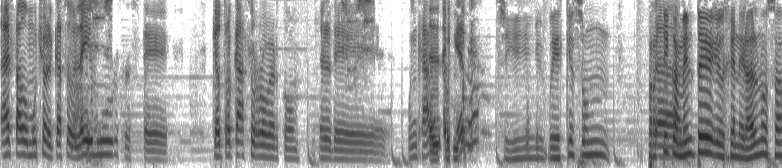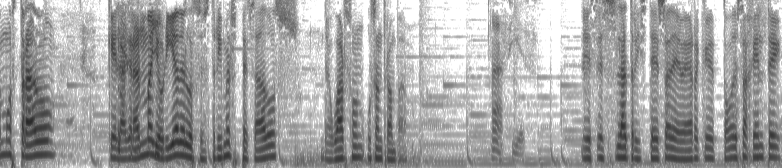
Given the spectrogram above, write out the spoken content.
ha estado mucho el caso de Labor, este ¿Qué otro caso, Roberto? El de Wingham. Sí, es que son... Prácticamente el general nos ha mostrado que la gran mayoría de los streamers pesados de Warzone usan trampa. Así es. Es, es la tristeza de ver que toda esa gente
